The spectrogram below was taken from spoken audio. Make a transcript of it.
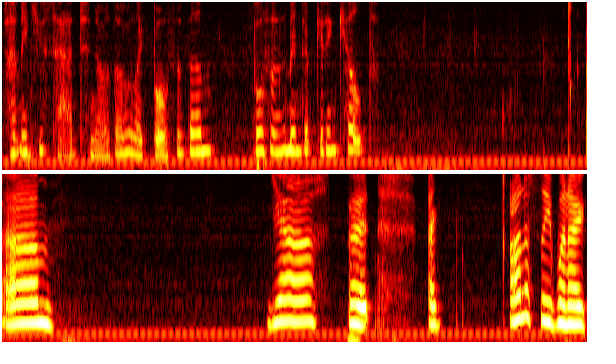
Does that make you sad to know though? Like both of them, both of them end up getting killed. Um, Yeah, but I honestly when I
